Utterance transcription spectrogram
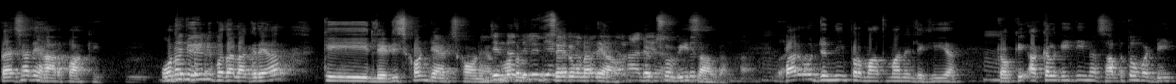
ਪੈਸਿਆਂ ਦੇ ਹਾਰ ਪਾ ਕੇ। ਉਹਨਾਂ ਨੂੰ ਇਹ ਨਹੀਂ ਪਤਾ ਲੱਗ ਰਿਹਾ ਕਿ ਲੇਡੀਜ਼ ਕੌਣ ਜੈਂਟਸ ਕੌਣ ਹੈ ਮਤਲਬ ਸਿਰ ਉਹਨਾਂ ਦੇ ਆ। ਹਾਂਜੀ, 120 ਸਾਲ ਦਾ। ਪਰ ਉਹ ਜਿੰਨੀ ਪ੍ਰਮਾਤਮਾ ਨੇ ਲਿਖੀ ਆ ਕਿਉਂਕਿ ਅਕਲ ਕਹਿੰਦੀ ਮੈਂ ਸਭ ਤੋਂ ਵੱਡੀ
